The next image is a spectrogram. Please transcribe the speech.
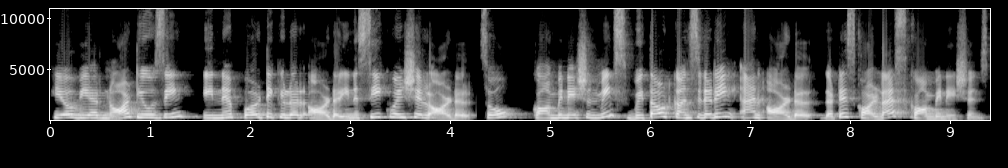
Here we are not using in a particular order, in a sequential order. So, combination means without considering an order. That is called as combinations.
